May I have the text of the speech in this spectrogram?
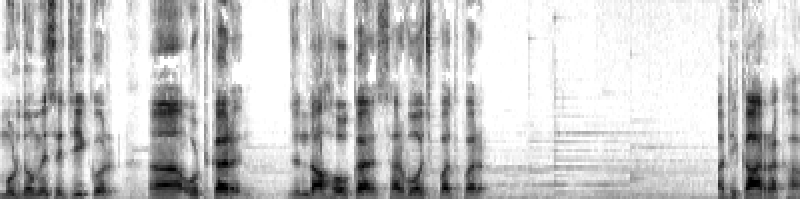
मुर्दों में से जी कर उठकर, ज़िंदा होकर सर्वोच्च पद पर अधिकार रखा।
